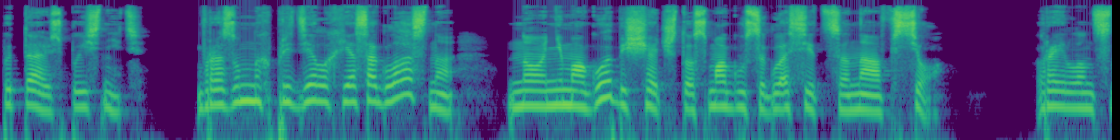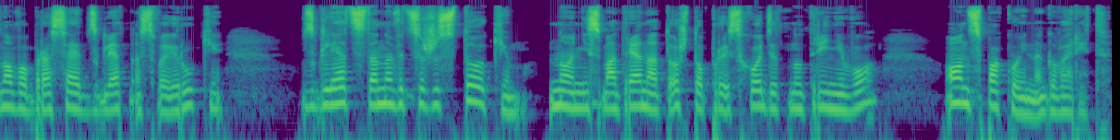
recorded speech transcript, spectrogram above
Пытаюсь пояснить. В разумных пределах я согласна, но не могу обещать, что смогу согласиться на все. Рейланд снова бросает взгляд на свои руки. Взгляд становится жестоким, но, несмотря на то, что происходит внутри него, он спокойно говорит.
